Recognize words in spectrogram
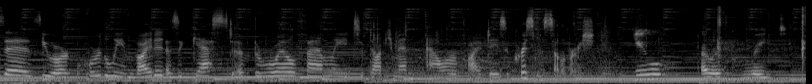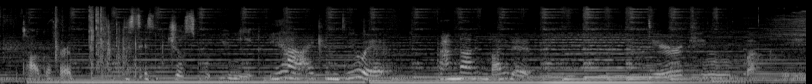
says you are cordially invited as a guest of the royal family to document our five days of Christmas celebration. You are a great photographer. This is just what you need. Yeah, I can do it, but I'm not invited. Dear King Buckley.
